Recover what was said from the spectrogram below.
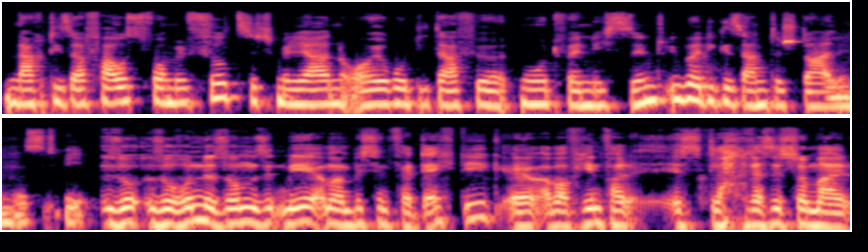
nach dieser Faustformel 40 Milliarden Euro, die dafür notwendig sind, über die gesamte Stahlindustrie. So, so runde Summen sind mir immer ein bisschen verdächtig, äh, aber auf jeden Fall ist klar, das ist schon mal,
